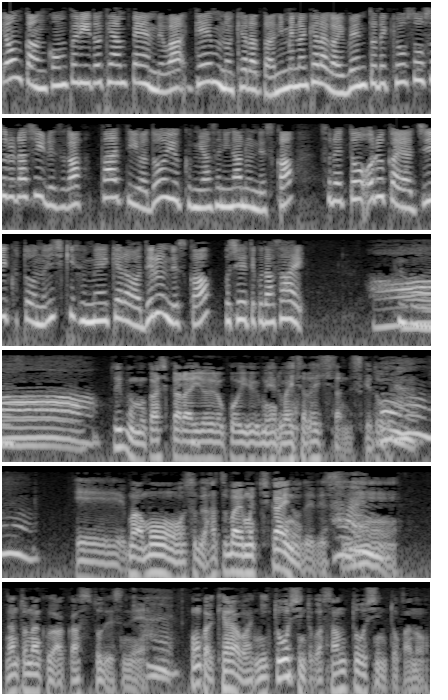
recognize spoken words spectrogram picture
4巻コンプリートキャンペーンでは、ゲームのキャラとアニメのキャラがイベントで競争するらしいですが、パーティーはどういう組み合わせになるんですか？それと、オルカやジーク等の意識不明キャラは出るんですか？教えてください。あずいぶん昔からいろいろこういうメールはいただいてたんですけど、ー。うんうんうん。えー、まあもうすぐ発売も近いのでですね、はいなんとなく明かすとですね、はい今回キャラは2頭身とか3頭身とかの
